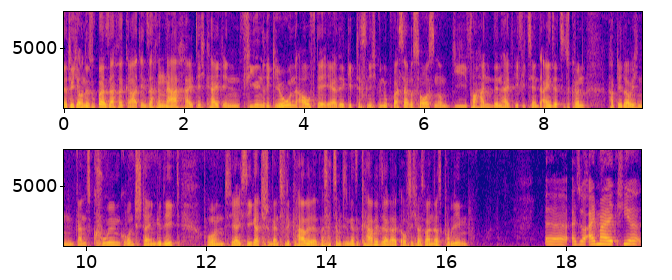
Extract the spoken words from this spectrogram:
natürlich auch eine super Sache, gerade in Sachen Nachhaltigkeit in vielen Regionen auf der Erde gibt es nicht genug Wasserressourcen, um die vorhandenen halt effizient einsetzen zu können. Habt ihr, glaube ich, einen ganz coolen Grundstein gelegt. Und ja, ich sehe gerade schon ganz viele Kabel. Was hat es mit diesem ganzen Kabelsalat auf sich? Was war denn das Problem? Äh, also einmal hier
